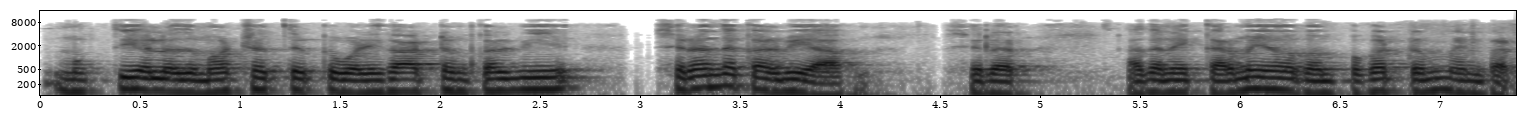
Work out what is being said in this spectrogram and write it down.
முக்தி அல்லது மோட்சத்திற்கு வழிகாட்டும் கல்வியே சிறந்த கல்வியாகும். சிலர் அதனை கர்மயோகம் புகட்டும் என்பர்.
